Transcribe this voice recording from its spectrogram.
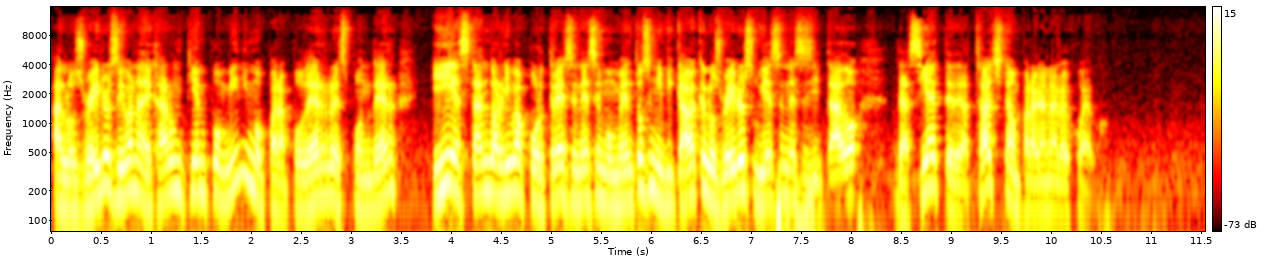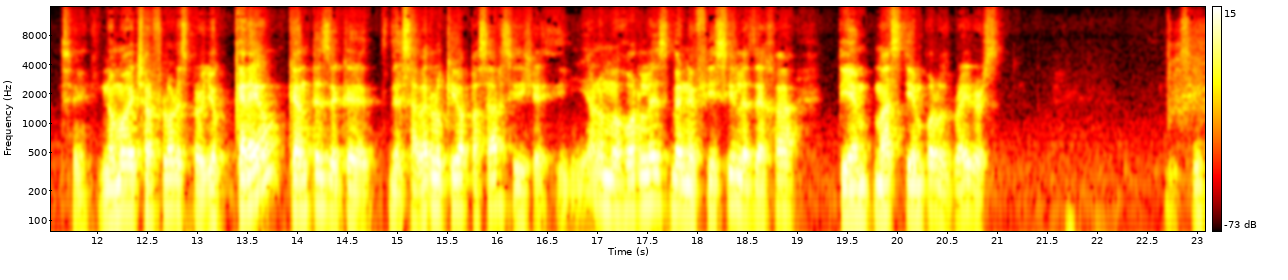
a los Raiders iban a dejar un tiempo mínimo para poder responder y estando arriba por tres en ese momento significaba que los Raiders hubiesen necesitado de a siete, de a touchdown para ganar el juego. Sí, no me voy a echar flores, pero yo creo que antes de que de saber lo que iba a pasar, sí dije, y a lo mejor les beneficia y les deja más tiempo a los Raiders. Y sí,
